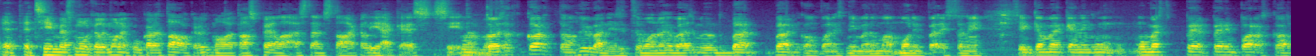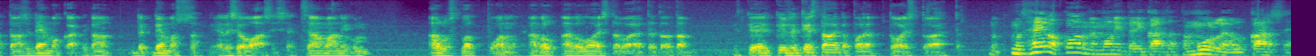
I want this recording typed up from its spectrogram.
Et, et siinä mielessä mulla oli monen kuukauden tauko, nyt mä aloin taas pelaa ja sitä, sitä aika liekeis siitä. Mutta toisaalta kun kartta on hyvä, niin sitten se vaan on hyvä. Esimerkiksi Bad, Bad Company's nimenomaan monin pelissä, niin siinä on melkein niin kuin, mun mielestä per, perin paras kartta on se demokartta, mikä on de, demossa, eli se Oasis. Et se on vaan niin kuin, alusta loppuun aivan, aivan loistavaa, että tota, et ky- kyllä se kestää aika paljon toistoa. Että. Mutta mut Halo 3 monipelikartat on mulle ollut karsea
